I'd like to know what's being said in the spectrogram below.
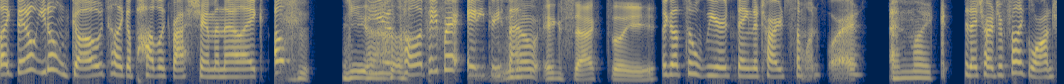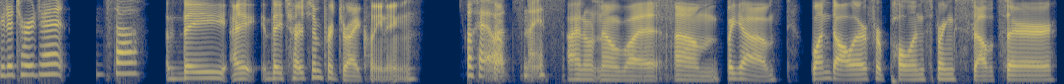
like they don't you don't go to like a public restroom and they're like, oh, yeah. you use toilet paper, 83 cents. No, exactly. like that's a weird thing to charge someone for. And like Do they charge it for like laundry detergent and stuff? they, I they charged them for dry cleaning. Okay, So- that's nice. I don't know what. Um, but yeah, one dollar for Poland Spring Seltzer.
